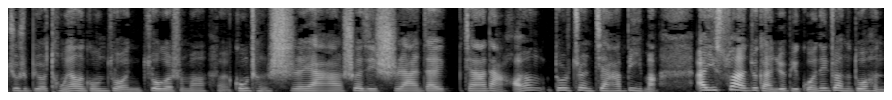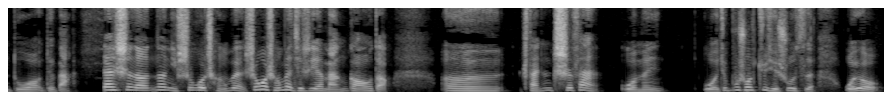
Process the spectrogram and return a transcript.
就是比如同样的工作，你做个什么，呃，工程师呀、设计师啊，你在加拿大好像都是赚加币嘛，啊，一算就感觉比国内赚的多很多，对吧？但是呢，那你生活成本，生活成本其实也蛮高的，嗯，反正吃饭，我们我就不说具体数字，我有，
